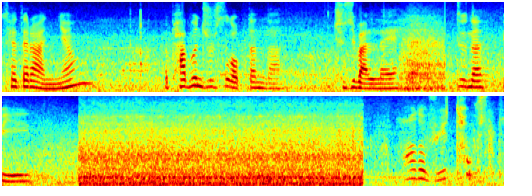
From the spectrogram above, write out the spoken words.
세들아 안녕? 밥은 줄 수가 없단다. 주지 말래. Do not feed. 아나 위에 타고 싶어.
